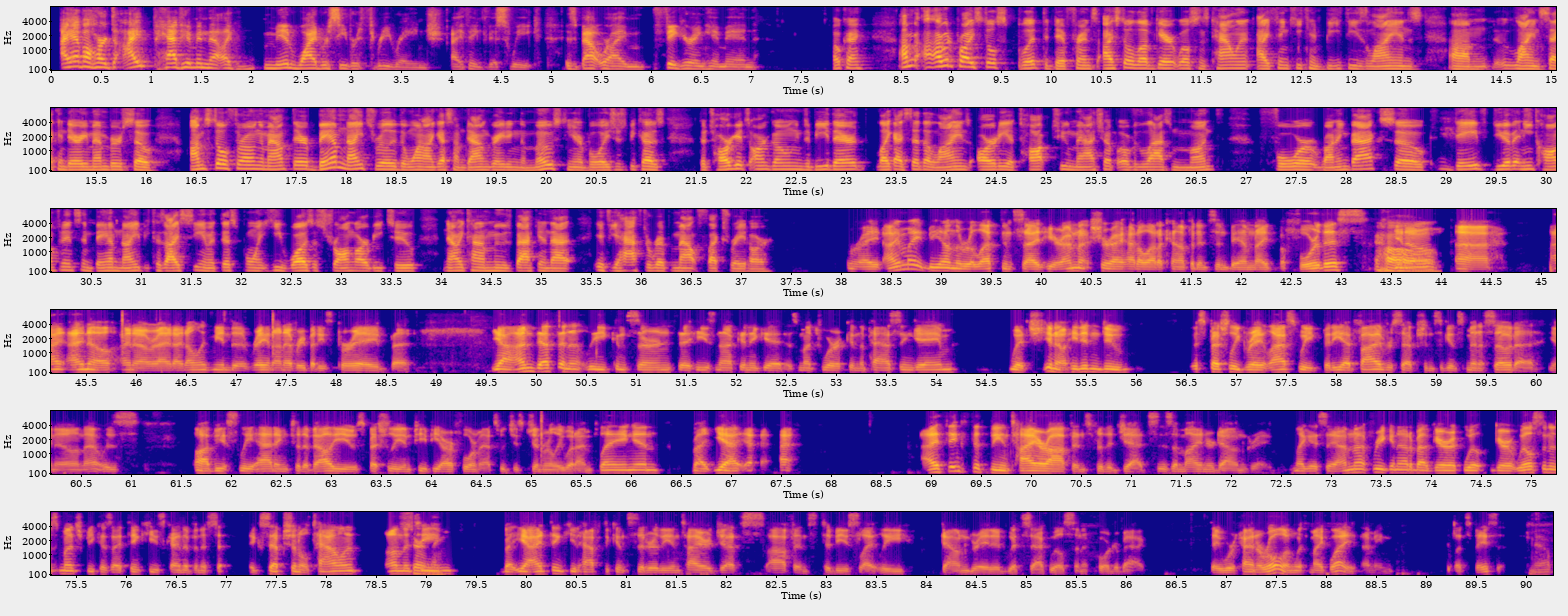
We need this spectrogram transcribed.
I have a hard to, I have him in that like mid wide receiver three range. I think this week is about where I'm figuring him in. Okay. I'm I would probably still split the difference. I still love Garrett Wilson's talent. I think he can beat these Lions um Lions secondary members. So I'm still throwing him out there. Bam Knight's really the one I guess I'm downgrading the most here, boys, just because the targets aren't going to be there. Like I said, the Lions already a top two matchup over the last month for running backs. So, Dave, do you have any confidence in Bam Knight? Because I see him at this point. He was a strong RB2. Now he kind of moves back into that if you have to rip him out, flex radar. Right. I might be on the reluctant side here. I'm not sure I had a lot of confidence in Bam Knight before this. Oh. You know, uh, I, I know, I know, right? I don't mean to rain on everybody's parade, but yeah, I'm definitely concerned that he's not going to get as much work in the passing game, which, you know, he didn't do especially great last week, but he had five receptions against Minnesota, you know, and that was obviously adding to the value, especially in PPR formats, which is generally what I'm playing in. But yeah, I, I think that the entire offense for the Jets is a minor downgrade. Like I say, I'm not freaking out about Garrett Wil- Garrett Wilson as much because I think he's kind of an ex- exceptional talent on the Certainly. team. But yeah, I think you'd have to consider the entire Jets offense to be slightly downgraded with Zach Wilson at quarterback. They were kind of rolling with Mike White. I mean, let's face it. Yep.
